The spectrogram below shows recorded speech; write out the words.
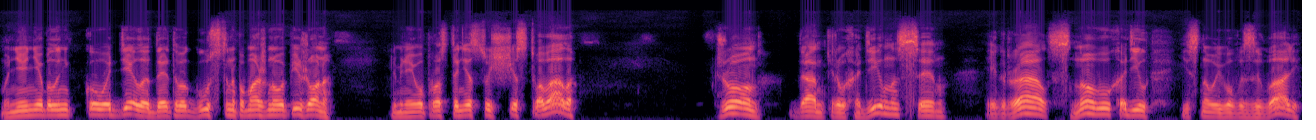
Мне не было никакого дела до этого густо напомаженного пижона. Для меня его просто не существовало. Джон Данкер выходил на сцену, играл, снова уходил, и снова его вызывали,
